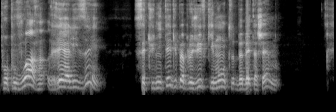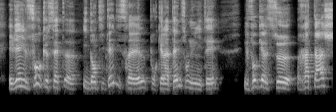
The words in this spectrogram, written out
pour pouvoir réaliser cette unité du peuple juif qui monte Bebet Hashem, eh bien, il faut que cette euh, identité d'Israël, pour qu'elle atteigne son unité, il faut qu'elle se rattache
